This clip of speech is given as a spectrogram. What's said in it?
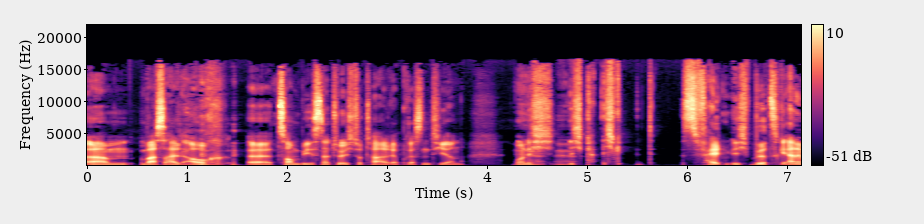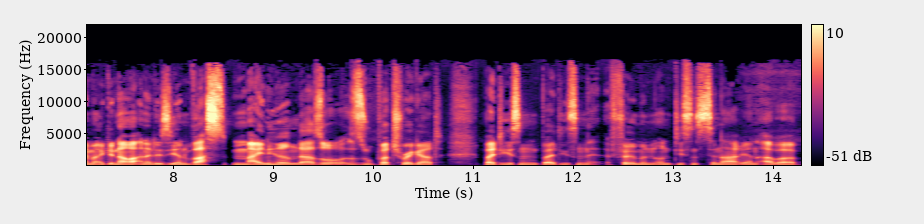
Ähm, was halt auch äh, Zombies natürlich total repräsentieren. Und ja, ich, ja. ich, ich, es fällt, ich würde es gerne mal genauer analysieren, was mein Hirn da so super triggert bei diesen, bei diesen Filmen und diesen Szenarien, aber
